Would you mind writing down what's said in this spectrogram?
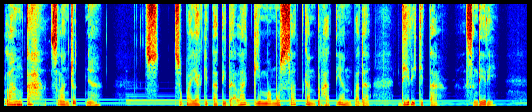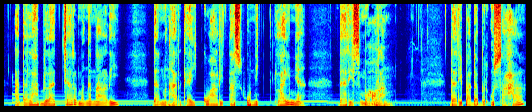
Langkah selanjutnya supaya kita tidak lagi memusatkan perhatian pada diri kita sendiri adalah belajar mengenali dan menghargai kualitas unik lainnya dari semua orang. Daripada berusaha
